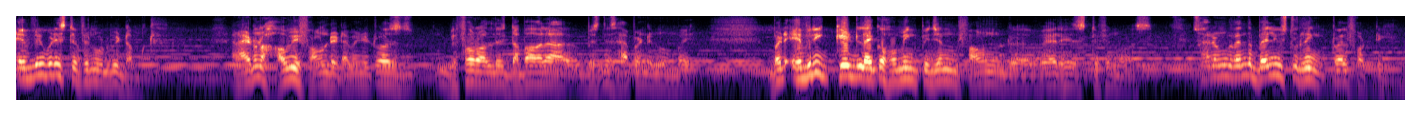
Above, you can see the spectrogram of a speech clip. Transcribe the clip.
everybody's tiffin would be dumped. And I don't know how we found it. I mean, it was before all this dabawala business happened in Mumbai. But every kid, like a homing pigeon, found uh, where his tiffin was. So I remember when the bell used to ring, 12:40.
